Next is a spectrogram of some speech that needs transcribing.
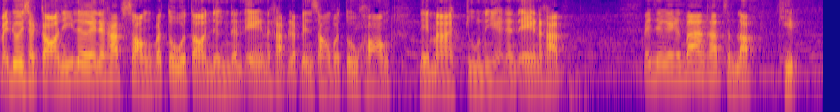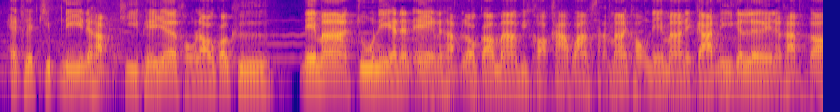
ไปด้วยสกอร์นี้เลยนะครับ 2 ประตูต่อ1น,นั่นเองนะครับ และเป็น 2 ประตูของเนมาร์จูเนียนั่นเองนะครับ เป็นยังไงกันบ้างครับสำหรับคลิป Head to Head คลิปนี้นะครับ Key Player ของเราก็คือ เนมาจูเนียนั่นเองนะครับ เราก็มาวิเคราะห์ค่าความสามารถของเนมาในการ์ดนี้กันเลยนะครับ ก็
